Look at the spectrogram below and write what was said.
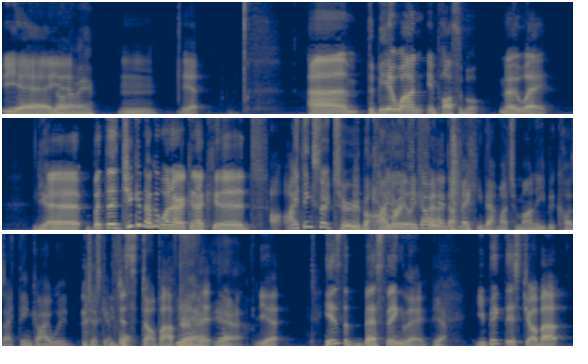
yeah, You know yeah. what I mean? Mm, yeah. Um, the beer one, impossible. No way. Yeah, Uh, but the chicken nugget one, I reckon I could. I I think so too. But think I don't really think I would end up making that much money because I think I would just get You full. just stop after yeah, a bit. yeah, Yeah. Here's the best thing though. yeah. You pick this job up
